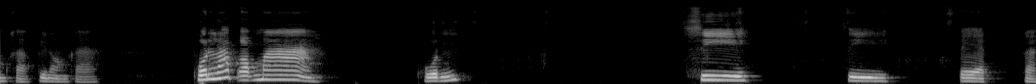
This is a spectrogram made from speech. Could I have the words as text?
ำค่ะ พี่น้องค่ะ ผลลัพธ์ออกมา ผล สี่สี่แปดค่ะ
